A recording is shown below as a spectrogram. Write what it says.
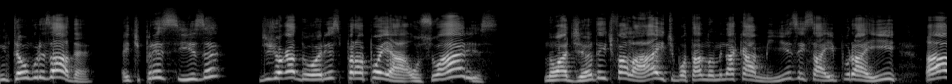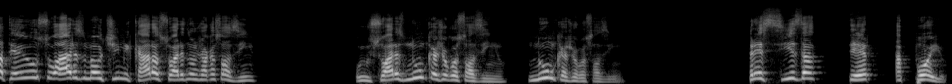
Então, gurizada, a gente precisa de jogadores para apoiar o Soares. Não adianta a gente falar, a gente botar nome na camisa e sair por aí. Ah, tem o Soares no meu time. Cara, o Soares não joga sozinho. O Soares nunca jogou sozinho. Nunca jogou sozinho. Precisa ter apoio.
